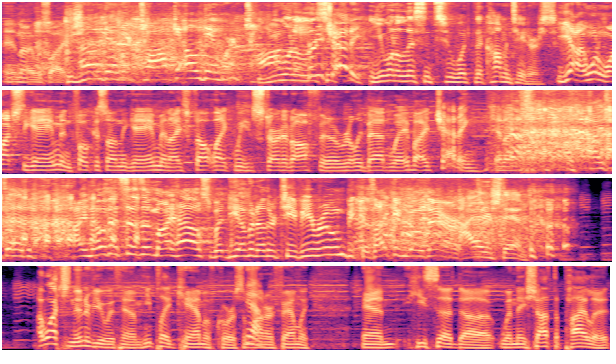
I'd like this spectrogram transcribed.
And I was like, oh, they weren't talking. Oh, they weren't talking. you want to Pretty listen? chatty. You want to listen to what the commentators? yeah, I want to watch the game and focus on the game. And I felt like we started off in a really bad way by chatting. And I, I said, I know this isn't my house, but do you have another TV room? Because I can go there. I understand. I watched an interview with him. He played Cam, of course, in Yeah. Modern Family. And he said uh, when they shot the pilot,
